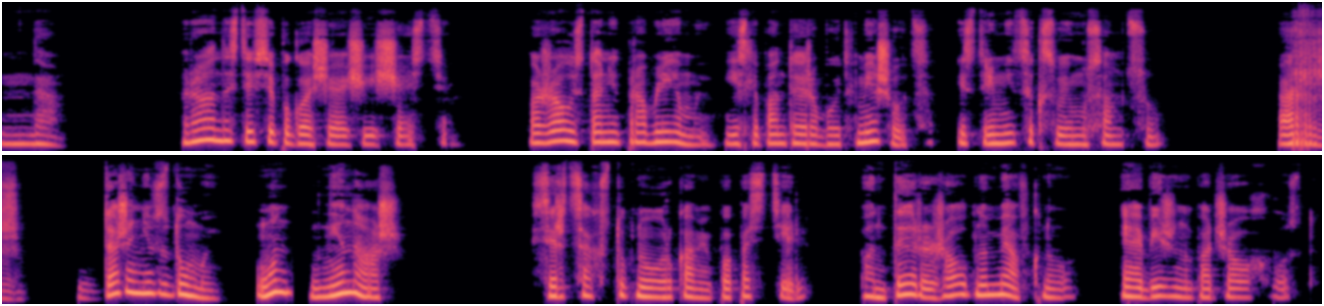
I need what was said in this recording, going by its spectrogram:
Да. Радость и всепоглощающее счастье. Пожалуй, станет проблемой, если пантера будет вмешиваться и стремиться к своему самцу. Арр! Даже не вздумай. Он не наш. В сердцах стукнула руками по постели. Пантера жалобно мявкнула и обиженно поджала хвост.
